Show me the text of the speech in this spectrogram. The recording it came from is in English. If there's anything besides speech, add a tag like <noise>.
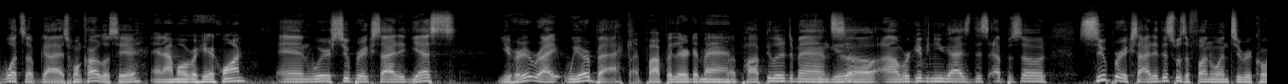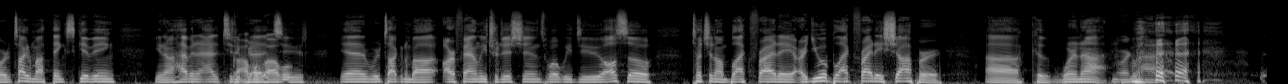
What's up, guys? Juan Carlos here, And I'm over here, Juan, and we're super excited. Yes, you heard it right. We are back. by popular demand. By popular demand. So um, we're giving you guys this episode. Super excited. This was a fun one to record. We're talking about Thanksgiving. You know, having an attitude Gobble, of gobble. gratitude. Yeah, we're talking about our family traditions, what we do. Also touching on Black Friday. Are you a Black Friday shopper? Because we're not. We're not. <laughs>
